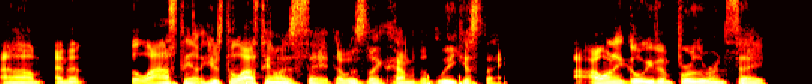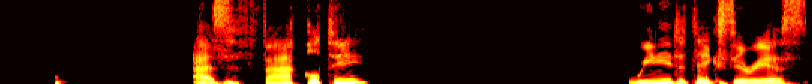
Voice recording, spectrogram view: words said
Um, and then the last thing here's the last thing I want to say that was like kind of the bleakest thing. I want to go even further and say, as faculty, we need to take serious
